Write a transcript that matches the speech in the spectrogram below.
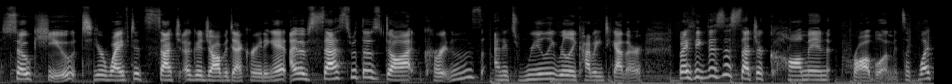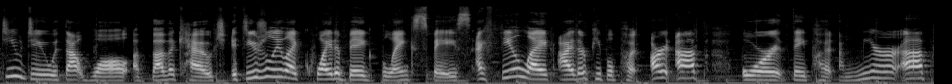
so cute. Your wife did such a good job of decorating it. I'm obsessed with those dot curtains and it's really, really coming together. But I think this is such a common problem. It's like, what do you do with that wall above a couch? It's usually like quite a big blank space. I feel like either people put art up or they put a mirror up,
